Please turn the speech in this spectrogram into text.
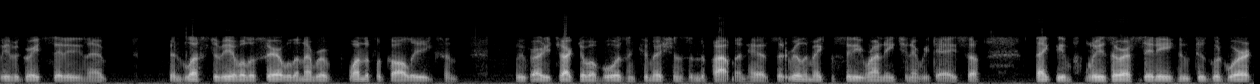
We have a great city, and I've been blessed to be able to serve with a number of wonderful colleagues. And we've already talked about boards and commissions and department heads that really make the city run each and every day. So, thank the employees of our city who do good work,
